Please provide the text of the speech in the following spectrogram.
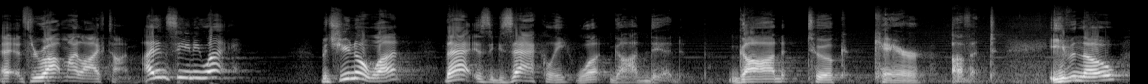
uh, throughout my lifetime. I didn't see any way. But you know what? That is exactly what God did. God took care of it. Even though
